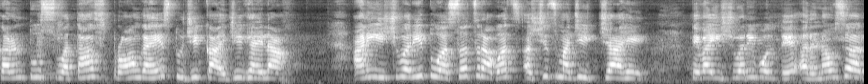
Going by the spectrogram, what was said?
कारण तू स्वतः स्ट्रॉंग आहेस तुझी काळजी घ्यायला. आणि ईश्वरी तू असंच राहावंच अशीच माझी इच्छा आहे. तेव्हा ईश्वरी बोलते अर्णव सर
